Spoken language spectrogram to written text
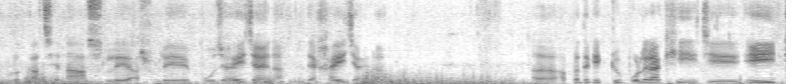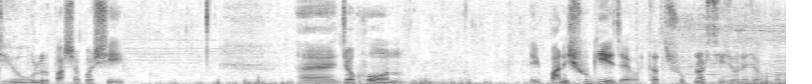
এগুলো কাছে না আসলে আসলে বোঝাই যায় না, দেখাই যায় না। আপনাদেরকে একটু বলে রাখি যে এই ঢেউগুলোর পাশাপাশি যখন এই পানি শুকিয়ে যায়, অর্থাৎ শুকনার সিজনে যখন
